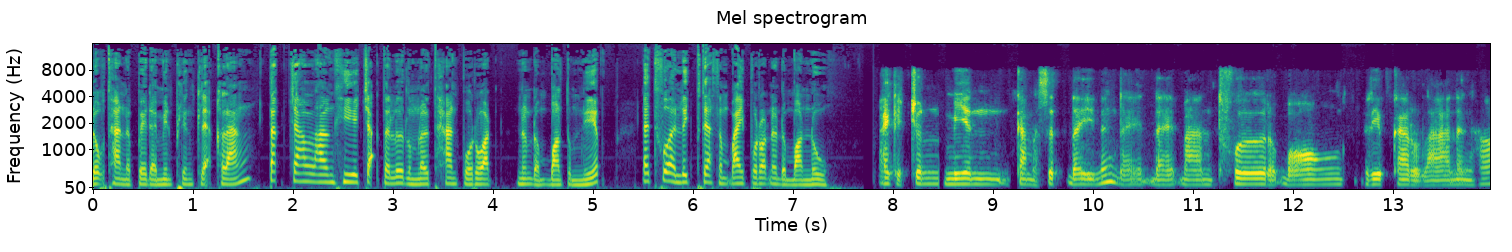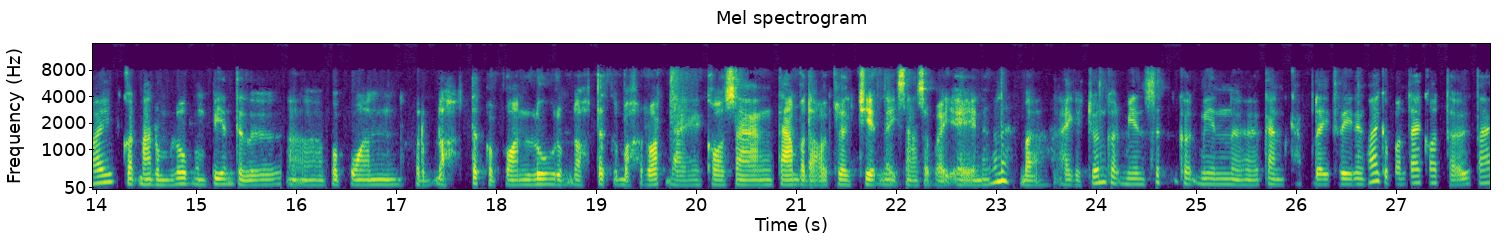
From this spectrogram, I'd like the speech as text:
លោកថានៅពេលដែលមានភ្លៀងធ្លាក់ខ្លាំងទឹកចាល់ឡើងហៀចាក់ទៅលើលំនៅឋានពលរដ្ឋនិងតំបន់ទំនាបដែលធ្វើឲ្យលិចផ្ទះសម្បែងពលរដ្ឋនៅតំបន់នោះ ឯកជនមានកម្មសិទ្ធិដីហ្នឹងដែលដែលបានធ្វើរបងរៀបការ៉ូឡាហ្នឹងហើយគាត់បានរំលោភបំពានទៅលើប្រព័ន្ធរំដោះទឹកប្រព័ន្ធលូរំដោះទឹករបស់រដ្ឋដែលកសាងតាមបដោយផ្លូវជាតិលេខ 33A ហ្នឹងណាបាទឯកជនគាត់មានសិទ្ធិគាត់មានកាន់កាប់ដីធ្លីហ្នឹងហើយក៏ប៉ុន្តែគាត់ត្រូវតែ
